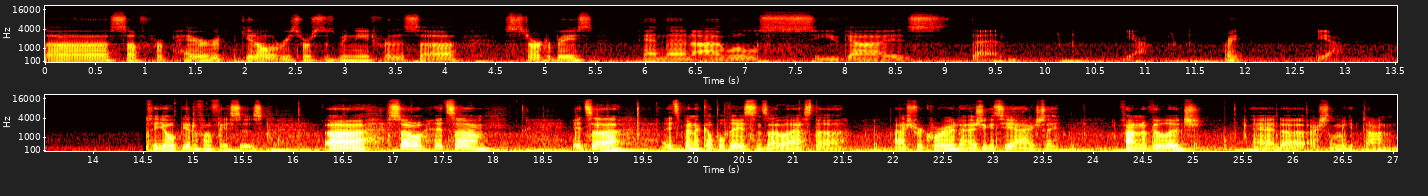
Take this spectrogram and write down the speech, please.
uh, stuff prepared, get all the resources we need for this uh, starter base, and then I will see you guys then. Right? Yeah. To your beautiful faces. Uh, so it's um, it's uh, it's been a couple days since I last uh, actually recorded. As you can see, I actually found a village and uh, actually, let me get down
